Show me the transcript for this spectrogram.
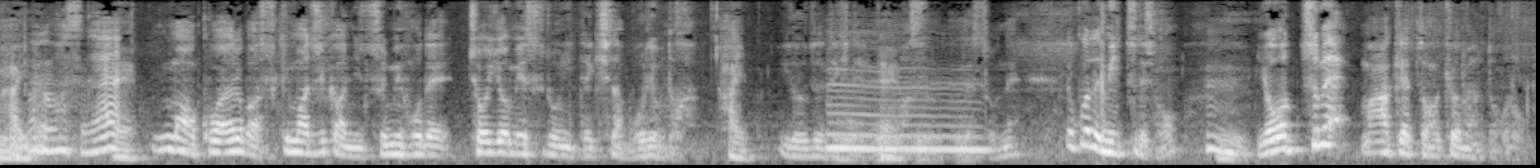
あはい。りますね、えまあ加えれば隙間時間に積み穂でちょい読みするのに適したボリュームとかはい。いろいろ出てきていますですよね。でこれで3つでしょ、4つ目マーケットが興味あるところ。ほう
